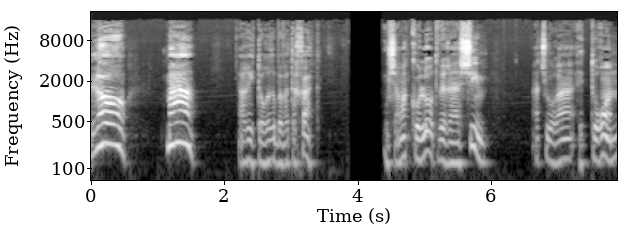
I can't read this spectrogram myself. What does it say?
לא! מה? הארי התעורר בבת אחת. הוא שמע קולות ורעשים, עד שהוא ראה את רון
